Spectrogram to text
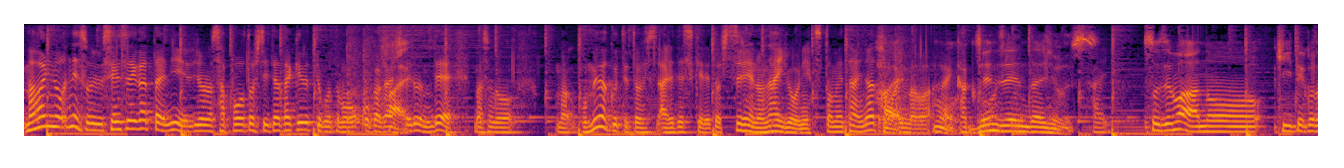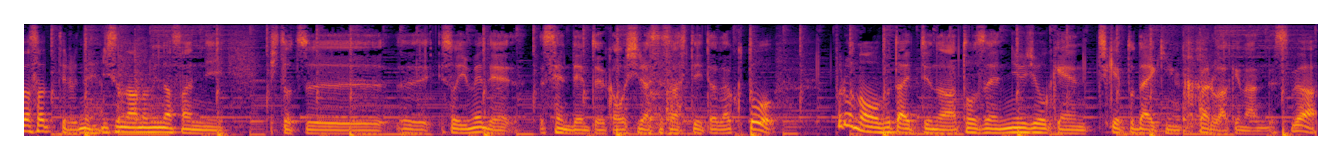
周りのねそういう先生方にいろいろサポートしていただけるってこともお伺いしてるんで、はい、まあそのまあ、ご迷惑って言うとあれですけれど失礼のないように努めたいなと今は、はい、はい、全然大丈夫です、はい、それでまああの聞いてくださってるねリスナーの皆さんに一つそういう目で宣伝というかお知らせさせていただくとプロの舞台っていうのは当然入場券チケット代金がかかるわけなんですが、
